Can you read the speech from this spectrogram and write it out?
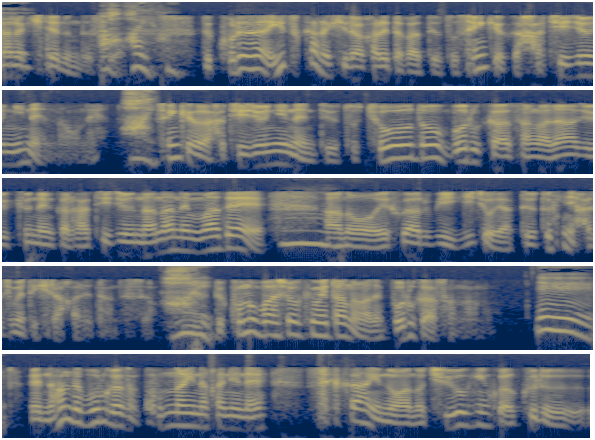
から来てるんですよ。はいはい、で、これがいつから開かれたかというと、1982年なのね。はい、1982年というと、ちょうどボルカーさんが79年から87年まで、うん、あの、FRB 議長をやってる時に初めて開かれたんですよ。はい、で、この場所を決めたのはね、ボルカーさんなの。ええ。なんでボルガーさん、こんな田舎にね、世界のあの中央銀行が来る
